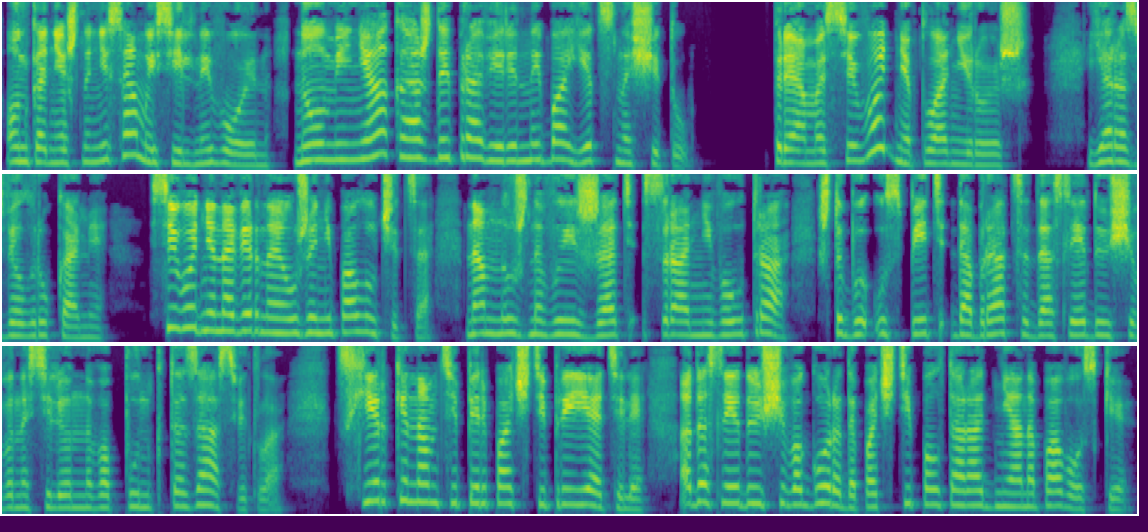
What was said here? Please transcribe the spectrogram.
Он, конечно, не самый сильный воин, но у меня каждый проверенный боец на счету. Прямо сегодня планируешь? Я развел руками. Сегодня, наверное, уже не получится. Нам нужно выезжать с раннего утра, чтобы успеть добраться до следующего населенного пункта засветло. Цхерки нам теперь почти приятели, а до следующего города почти полтора дня на повозке.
